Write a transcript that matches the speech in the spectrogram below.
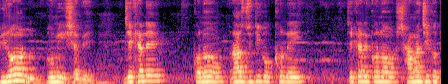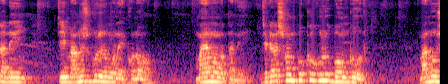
বিরল ভূমি হিসাবে, যেখানে কোনো রাজনৈতিক অক্ষ নেই, যেখানে কোনো সামাজিকতা নেই, যে মানুষগুলোর মনে কোনো মায়া মমতা নেই, যেখানে সম্পর্কগুলো বঙ্গর। মানুষ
